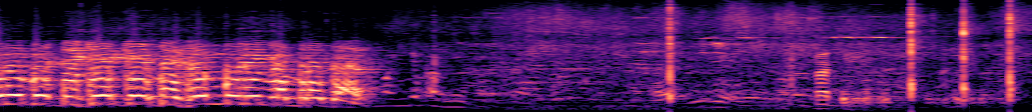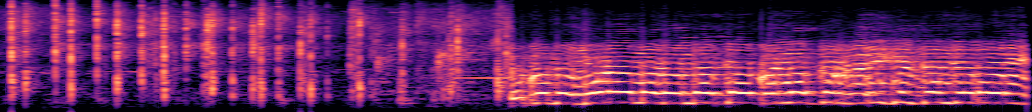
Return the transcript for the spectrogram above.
Pudupatti K K P Sembulingam brother. இப்ப மூணாவது வந்தாச்சா பள்ளத்தூர் கரிக்கல் சஞ்சரை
